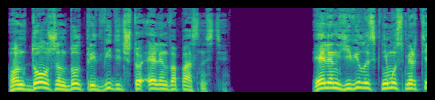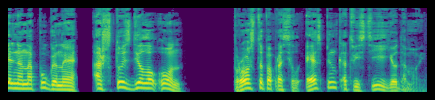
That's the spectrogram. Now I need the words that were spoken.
Он должен был предвидеть, что Эллен в опасности. Эллен явилась к нему смертельно напуганная. А что сделал он? Просто попросил Эспинг отвезти ее домой.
